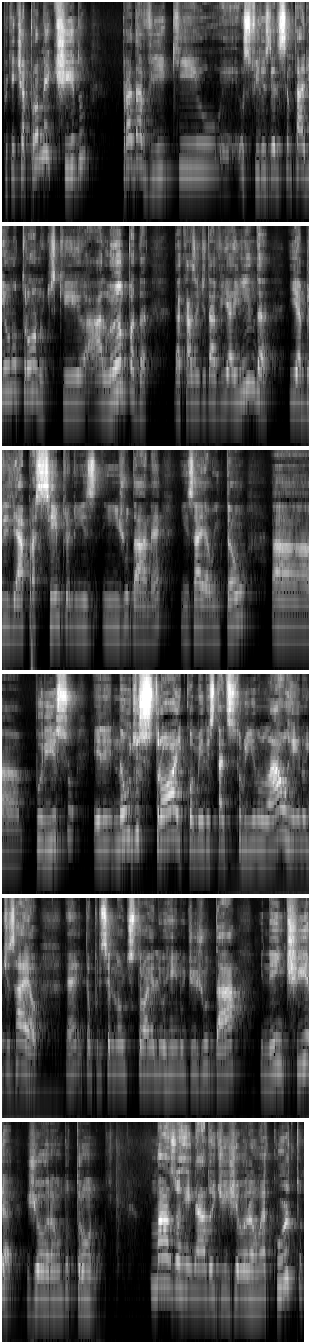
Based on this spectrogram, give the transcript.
porque tinha prometido para Davi que o, os filhos dele sentariam no trono, que a lâmpada da casa de Davi ainda ia brilhar para sempre ali em, em, Judá, né? Em Israel. Então, ah, por isso ele não destrói como ele está destruindo lá o reino de Israel, né? Então, por isso ele não destrói ali o reino de Judá e nem tira Jeorão do trono. Mas o reinado de Jeorão é curto,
